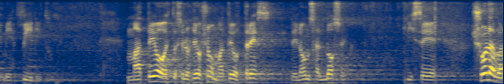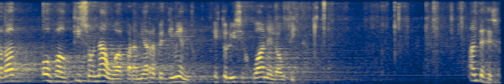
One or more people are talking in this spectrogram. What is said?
de mi espíritu. Mateo, esto se los leo yo, Mateo 3, del 11 al 12, dice, yo la verdad os bautizo en agua para mi arrepentimiento. Esto lo dice Juan el Bautista. Antes de eso,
